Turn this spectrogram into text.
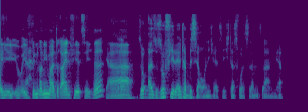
Ich, ich, ich Ja. bin noch nicht mal 43, ne? Ja, so, also so viel älter bist du ja auch nicht als ich, das wolltest du damit sagen, ja.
